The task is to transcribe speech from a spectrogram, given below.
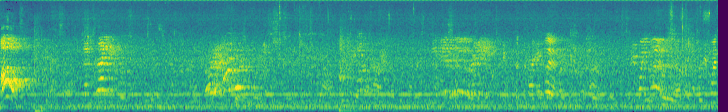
Halt! That's ready. Target blue. Three point blue. Three points blue. Fight! That's what I kept trying to do, but he just So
